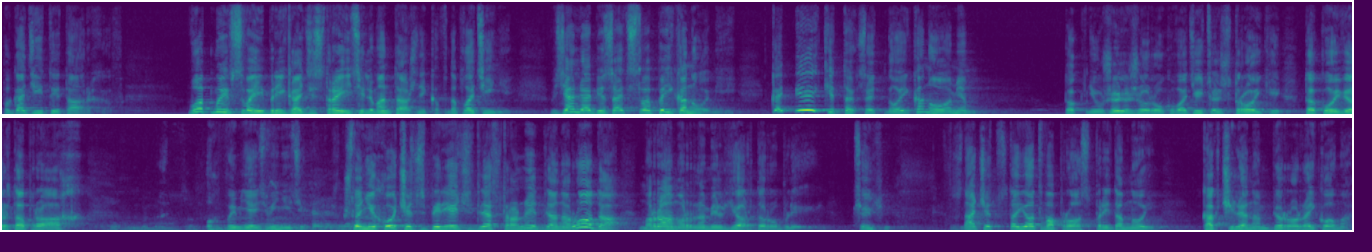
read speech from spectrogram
погоди ты, Тархов. Вот мы в своей бригаде строителей-монтажников на плотине взяли обязательства по экономии. Копейки, так сказать, но экономим. Так неужели же руководитель стройки такой вертопрах, вы меня извините, что не хочет сберечь для страны, для народа мрамор на миллиарды рублей? Чи- Значит, встает вопрос предо мной, как членам бюро райкома.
